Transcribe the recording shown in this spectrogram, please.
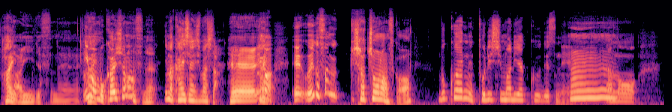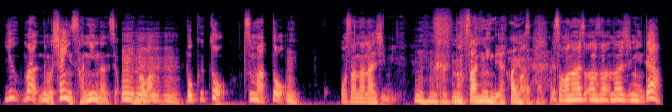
はい。あいいですね。今もう会社なんですね、今、会社にしました。へえ、今はえ上田さんが社長なんですか？僕はね、取締役ですね。あん。の、ゆまあ、でも社員3人なんですよ、うんうんうんうん。今は。僕と妻と、ん幼馴染の3人でやってます。で、その幼馴染が、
